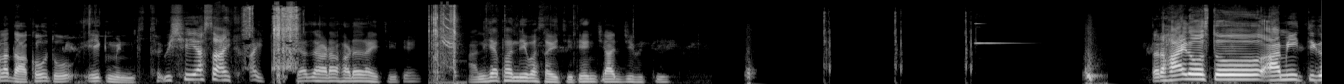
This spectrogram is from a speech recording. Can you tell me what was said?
मला दाखवतो एक मिनिट विषय असा ऐक ऐक त्या झाडा हाडं राहायची ते आणि ह्या फांदी बसायची त्यांची आजी होती. तर हाय दोस्तो आम्ही तिघ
